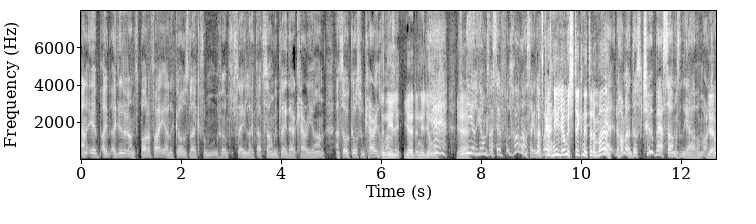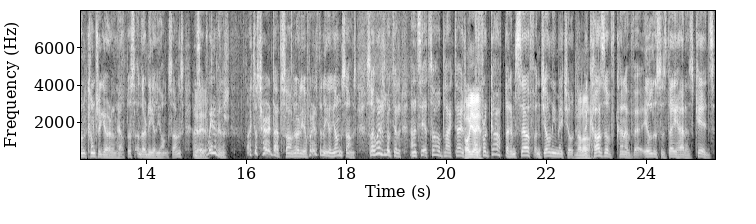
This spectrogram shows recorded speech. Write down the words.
And it, I, I did it on Spotify, and it goes like from, from say like that song we played there, "Carry On," and so it goes from "Carry." A Neil, yeah, the Neil Young. yeah, one. the Neil Youngs. I said, well, hold on a second. That's because Neil Young is sticking it to the man. Yeah, hold on. There's two best songs in the album are Yeah. Country Girl and Helpless, and they're Neil Young songs. And I said, yeah. wait a minute. I just heard that song earlier. Where's the Neil Young songs? So I went and looked at it, and it's it's all blacked out. Oh, yeah, I yeah. forgot that himself and Joni Mitchell, Not on because of kind of uh, illnesses they had as kids,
